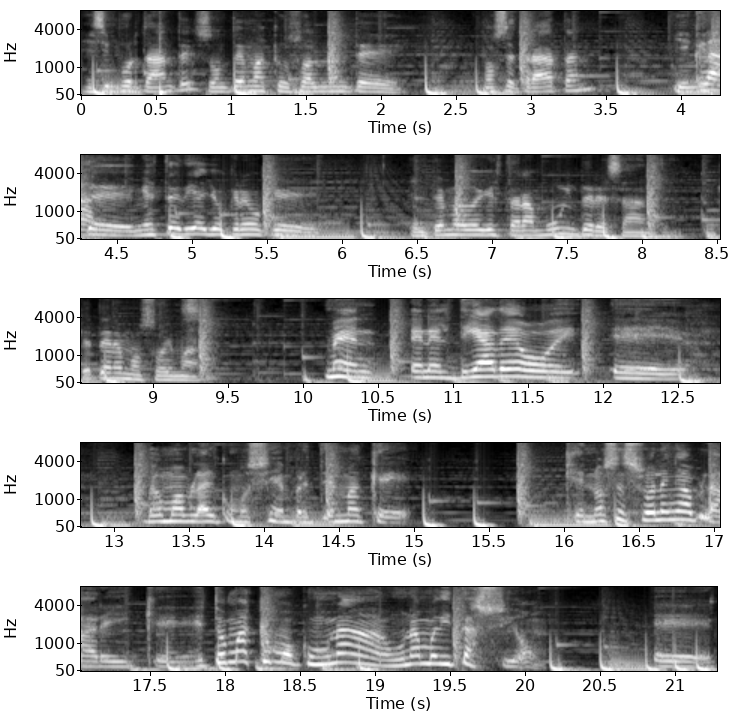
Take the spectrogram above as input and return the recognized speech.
es importante. Son temas que usualmente no se tratan. Y en, Claro. este, en este día yo creo que el tema de hoy estará muy interesante. ¿Qué tenemos hoy, más? Men, en el día de hoy eh, vamos a hablar como siempre, temas que, que no se suelen hablar y que esto es más como, como una, una meditación eh,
